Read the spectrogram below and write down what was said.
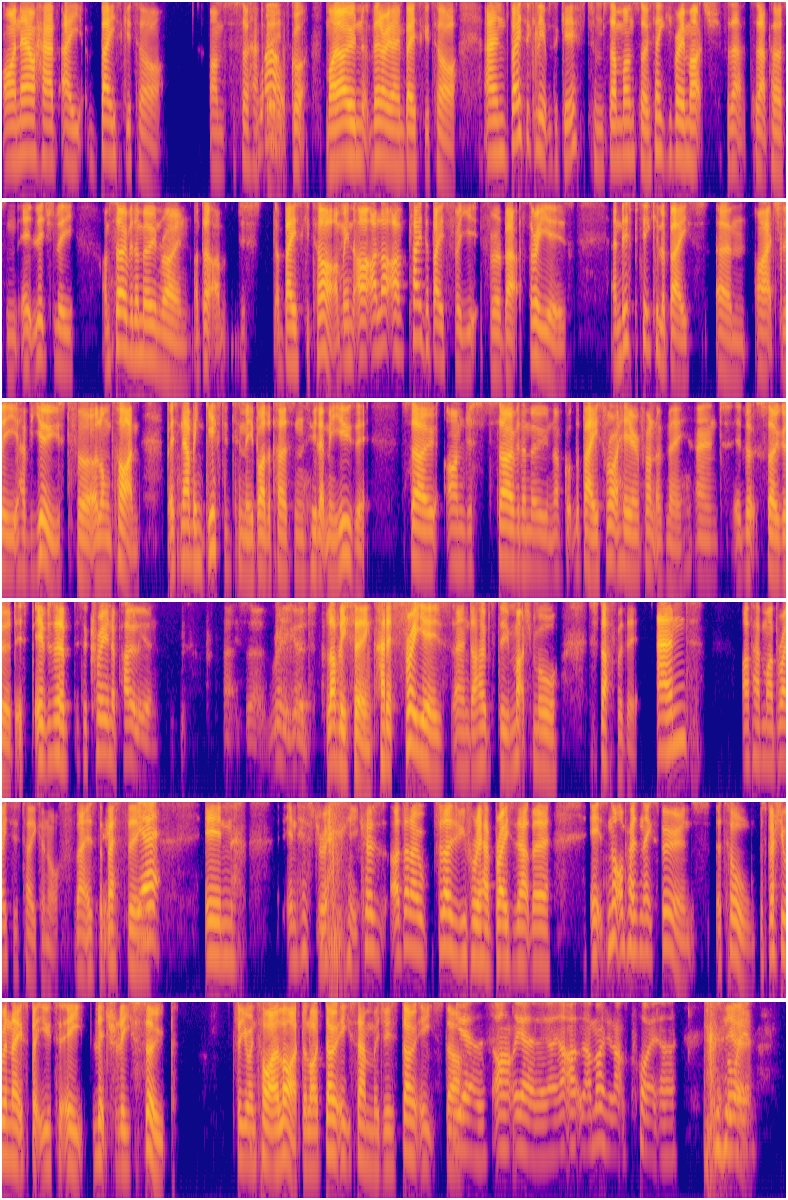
I now have a bass guitar. I'm so, so happy. Wow. I've got my own very own bass guitar, and basically it was a gift from someone. So thank you very much for that to that person. It literally, I'm so over the moon, Rowan. I don't, I'm just a bass guitar. I mean, I, I I've played the bass for for about three years, and this particular bass, um, I actually have used for a long time, but it's now been gifted to me by the person who let me use it. So I'm just so over the moon. I've got the base right here in front of me, and it looks so good. It's it was a it's a Korean Napoleon. That's a really good, lovely thing. Had it three years, and I hope to do much more stuff with it. And I've had my braces taken off. That is the best thing Yes. in in history because I don't know. For those of you who probably have braces out there, it's not a pleasant experience at all, especially when they expect you to eat literally soup for your entire life. They're like, don't eat sandwiches, don't eat stuff. Yeah. Uh, yeah. yeah. I, I imagine that's quite uh, yeah.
